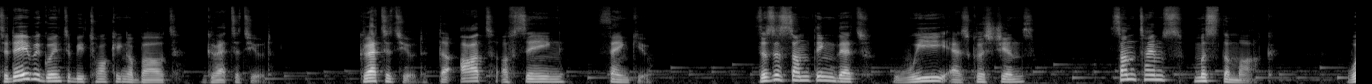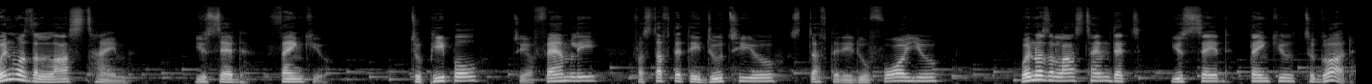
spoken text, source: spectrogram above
Today we're going to be talking about gratitude. Gratitude, the art of saying thank you. This is something that we as Christians sometimes miss the mark. When was the last time you said thank you to people, to your family, for stuff that they do to you, stuff that they do for you? When was the last time that you said thank you to God?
